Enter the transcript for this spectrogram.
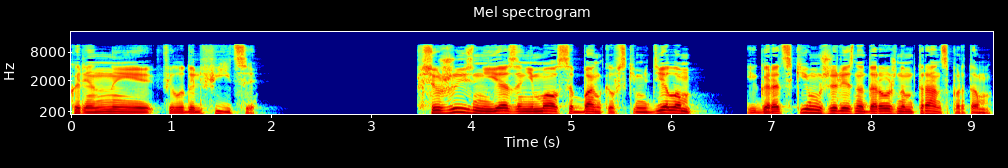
коренные филадельфийцы. Всю жизнь я занимался банковским делом и городским железнодорожным транспортом.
